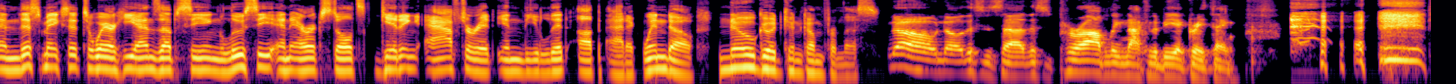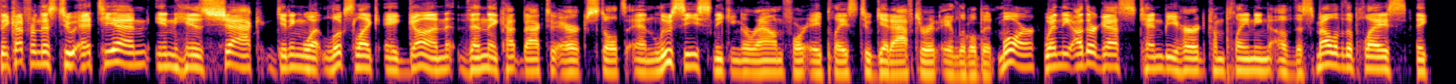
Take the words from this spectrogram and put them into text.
And this makes it to where he ends up seeing Lucy and Eric Stoltz getting after it in the lit up attic window. No good can come from this. No, no, this is uh this is probably not going to be a great thing. they cut from this to Etienne in his shack getting what looks like a gun. Then they cut back to Eric Stoltz and Lucy sneaking around for a place to get after it a little bit more. When the other guests can be heard complaining of the smell of the place, they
